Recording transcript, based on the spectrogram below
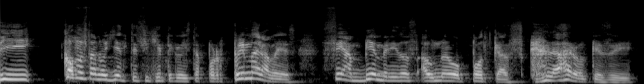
Y ¿cómo están oyentes y gente que vista por primera vez? Sean bienvenidos a un nuevo podcast, claro que sí.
